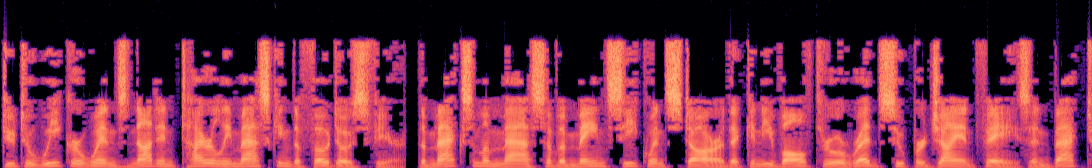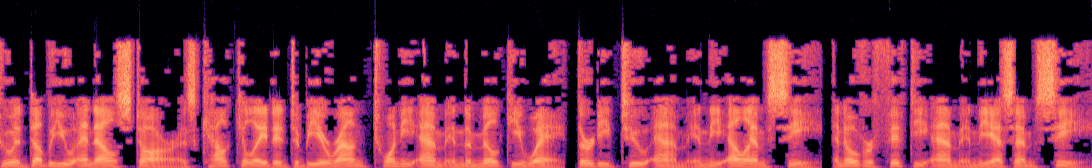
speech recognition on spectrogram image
due to weaker winds not entirely masking the photosphere. The maximum mass of a main sequence star that can evolve through a red supergiant phase and back to a WNL star is calculated to be around 20 m in the Milky Way, 32 m in the LMC, and over 50 m in the SMC.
